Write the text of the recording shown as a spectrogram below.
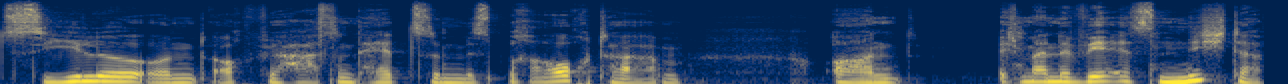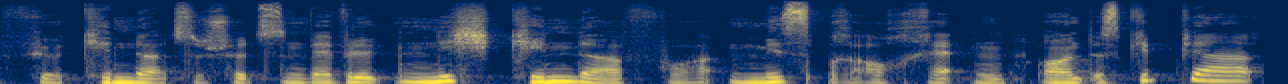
Ziele und auch für Hass und Hetze missbraucht haben. Und ich meine, wer ist nicht dafür, Kinder zu schützen? Wer will nicht Kinder vor Missbrauch retten? Und es gibt ja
